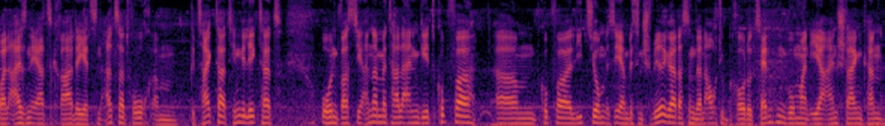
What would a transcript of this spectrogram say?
weil Eisenerz gerade jetzt ein Allzeithoch ähm, gezeigt hat, hingelegt hat. Und was die anderen Metalle angeht, Kupfer, ähm, Kupfer, Lithium ist eher ein bisschen schwieriger. Das sind dann auch die Produzenten, wo man eher einsteigen kann.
